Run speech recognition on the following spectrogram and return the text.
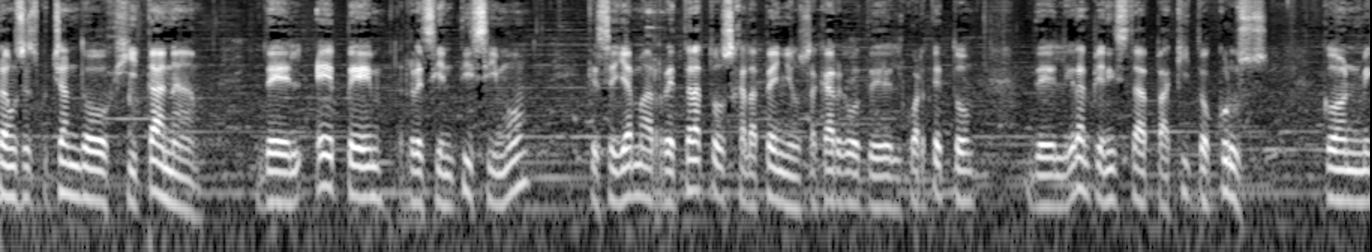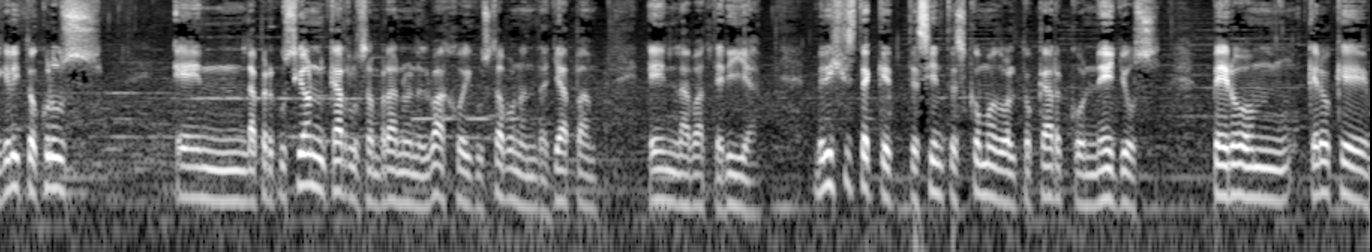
Estamos escuchando Gitana del EP recientísimo que se llama Retratos Jalapeños a cargo del cuarteto del gran pianista Paquito Cruz, con Miguelito Cruz en la percusión, Carlos Zambrano en el bajo y Gustavo Nandayapa en la batería. Me dijiste que te sientes cómodo al tocar con ellos pero mm, creo que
